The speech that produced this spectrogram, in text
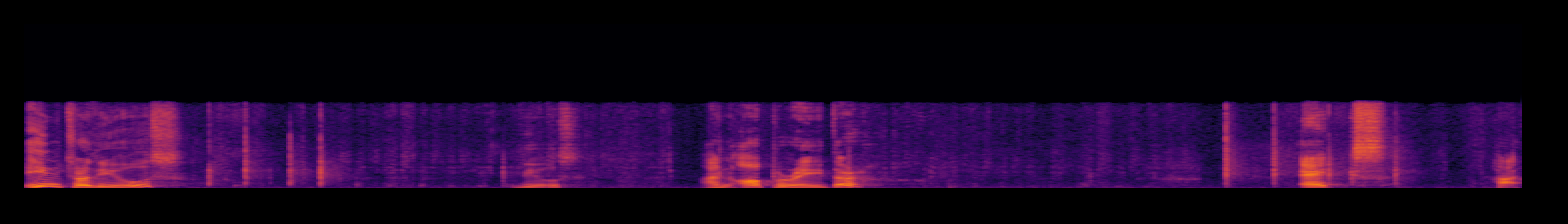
Introduce use an operator x hat,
